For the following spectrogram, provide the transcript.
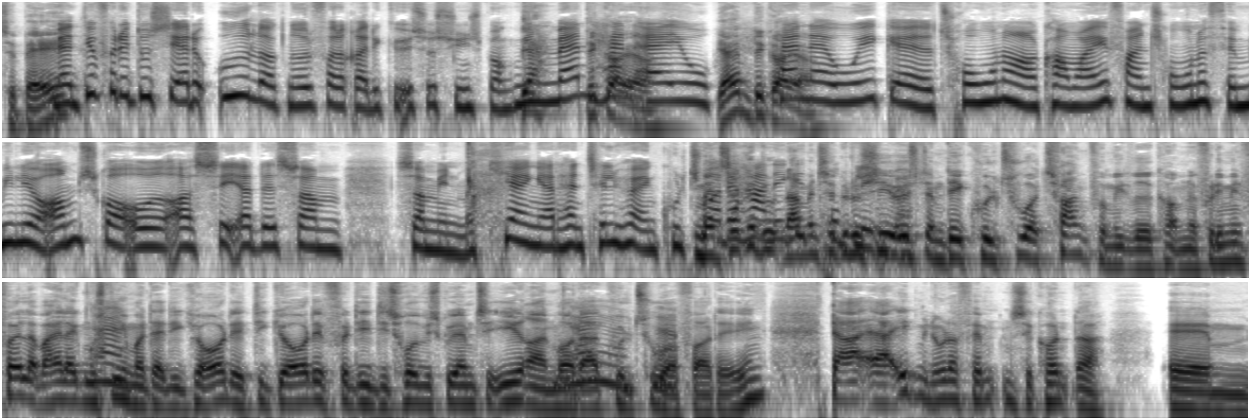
tilbage. Men det er fordi, du ser det udelukkende ud fra det religiøse synspunkt. Min Ja, mand, han jeg. er jo, Jamen, han jeg. er jo ikke uh, troner og kommer ikke fra en troende familie omskåret og ser det som, som en markering af, at han tilhører en kultur. Men så det kan har han du, ikke nej, men så kan du sige. Østlem, det er kulturtvang for mit vedkommende, fordi mine forældre var heller ikke muslimer, ja. da de gjorde det. De gjorde det, fordi de troede, vi skulle hjem til Iran, hvor Ja, der er kultur ja. for det. Ikke? Der er 1 minut og 15 sekunder øhm,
